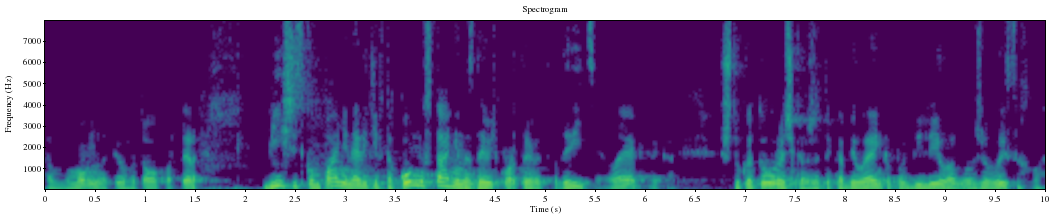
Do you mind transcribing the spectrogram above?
там умовно напівготова квартира. Більшість компаній навіть і в такому стані не здають квартири. Подивіться, електрика, штукатурочка вже така біленька, побіліла, бо вже висохла.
